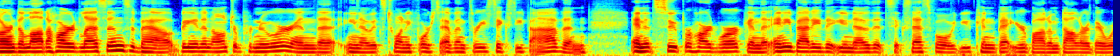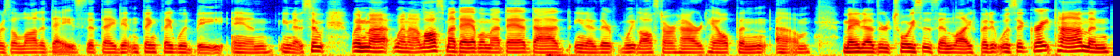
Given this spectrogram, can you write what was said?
learned a lot of hard lessons about being an entrepreneur and that, you know, it's 24 7, 365 and and it's super hard work and that anybody that you know that's successful you can bet your bottom dollar there was a lot of days that they didn't think they would be. And you know so when my when i lost my dad when my dad died you know there, we lost our hired help and um, made other choices in life. But it was a great time and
